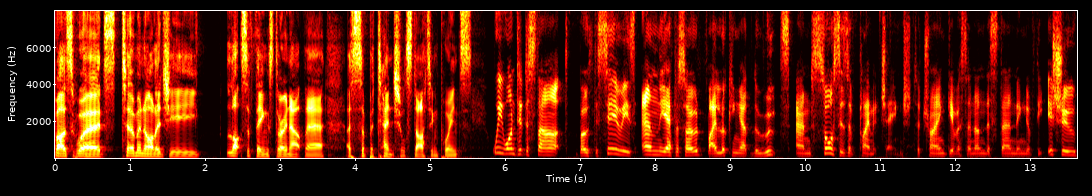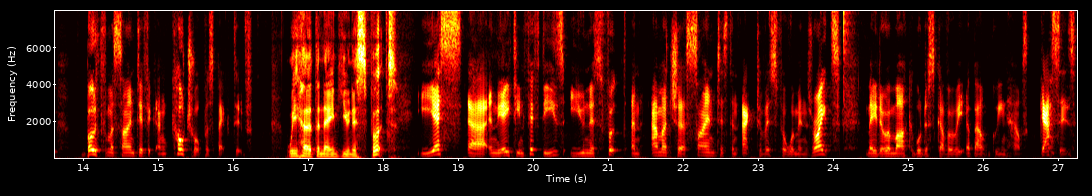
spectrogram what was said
buzzwords, terminology, lots of things thrown out there as some potential starting points. We wanted to start both the series and the episode by looking at the roots and sources of climate change to try and give us an understanding of the issue, both from a scientific and cultural perspective. We heard the name Eunice Foote. Yes, uh, in the 1850s, Eunice Foote, an amateur scientist and activist for women's rights, made a remarkable discovery about greenhouse gases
